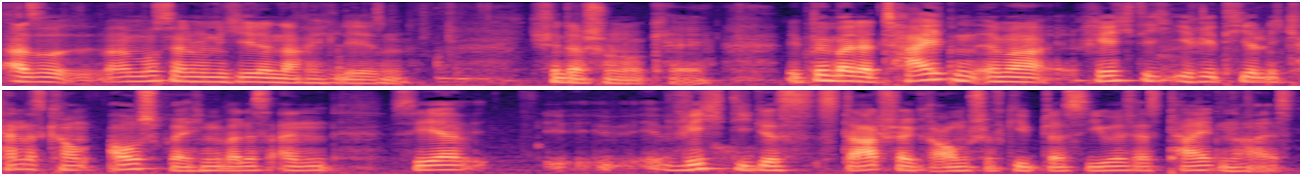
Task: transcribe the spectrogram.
also, man muss ja nun nicht jede Nachricht lesen. Ich finde das schon okay. Ich bin bei der Titan immer richtig irritiert und ich kann das kaum aussprechen, weil es ein sehr wichtiges Star Trek Raumschiff gibt, das USS Titan heißt.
